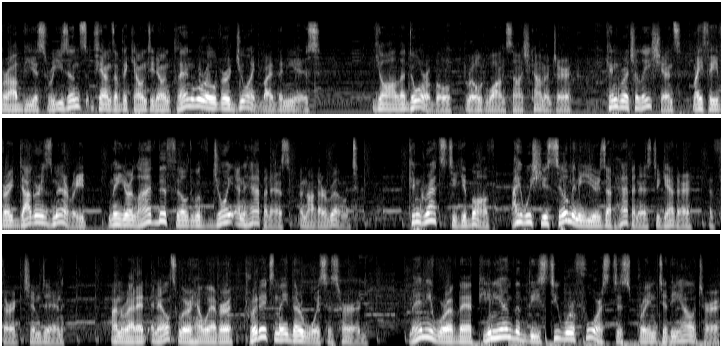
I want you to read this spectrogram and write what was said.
For obvious reasons, fans of the Counting On clan were overjoyed by the news. Y'all adorable, wrote one such commenter. Congratulations, my favorite Duggar is married, may your life be filled with joy and happiness, another wrote. Congrats to you both, I wish you so many years of happiness together, a third chimed in. On Reddit and elsewhere, however, critics made their voices heard. Many were of the opinion that these two were forced to sprint to the altar,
